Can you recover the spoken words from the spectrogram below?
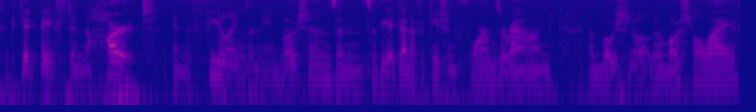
could get based in the heart and the feelings and the emotions, and so the identification forms around emotional their emotional life.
